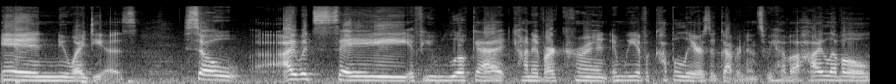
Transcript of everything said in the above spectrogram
in new ideas. So I would say if you look at kind of our current, and we have a couple layers of governance. We have a high level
